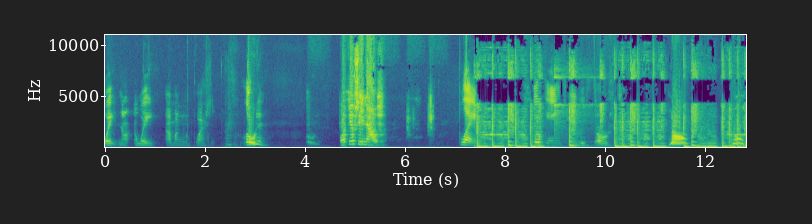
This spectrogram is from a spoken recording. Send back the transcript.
Wait, not wait. I'm not gonna press it. Loading. What you see now? Play. New games No. No. no.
